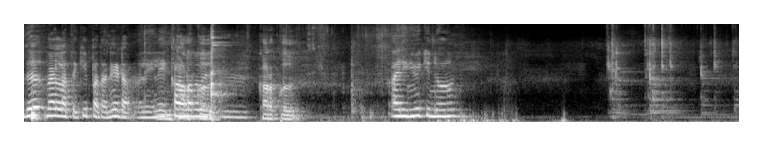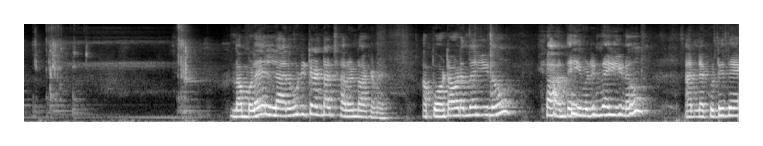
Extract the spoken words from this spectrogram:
ഇത് വെള്ളത്തേക്ക് ഇപ്പൊ തന്നെ ഇടാം. അല്ലെങ്കിൽ കളർ കറക്കത് അരിഞ്ഞു വെക്കുന്നോറും നമ്മൾ എല്ലാരും കൂടിയിട്ടാണ് അച്ചാർ ഉണ്ടാക്കണേ. അപ്പോട്ട് അവിടെ നിന്ന് അരിയണു ഞാൻ ഇവിടെ നിന്ന് അരിയണു അന്നക്കുട്ടി ഇതേ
